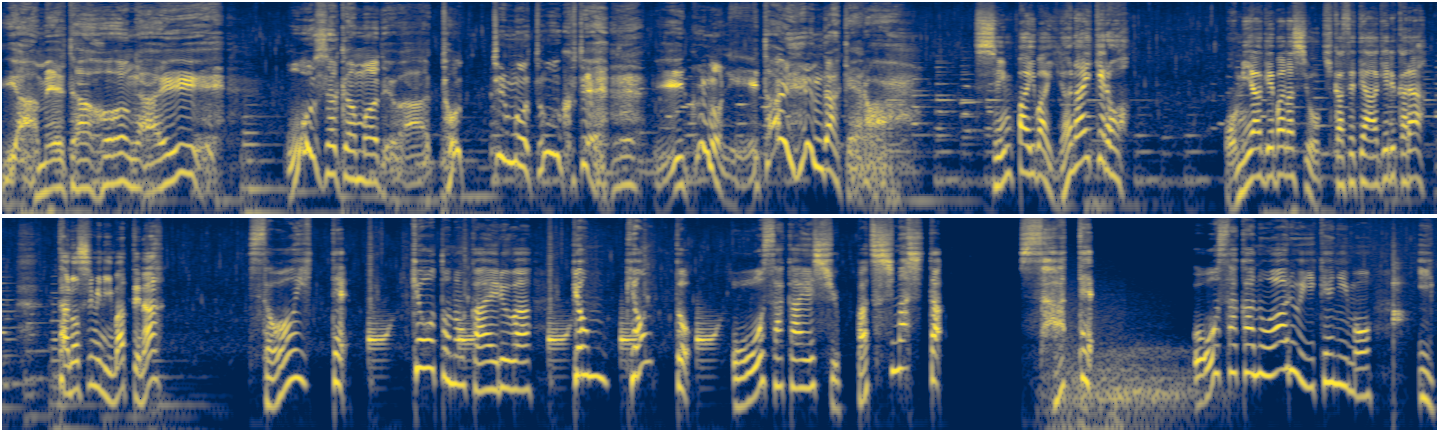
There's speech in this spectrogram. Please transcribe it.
やめた方がいい。大阪まではとっても遠くて行くのに大変だけど。心配はいらないけど。お土産話を聞かせてあげるから楽しみに待ってな。そう言って京都のカエルはぴょんぴょんと大阪へ出発しました。さて大阪のある池にも一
